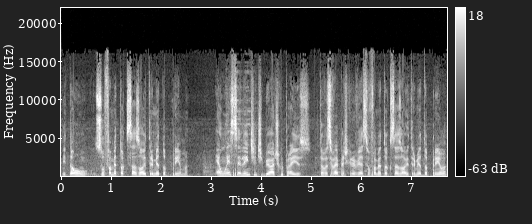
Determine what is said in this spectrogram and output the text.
Então, sulfametoxazol e trimetoprima é um excelente antibiótico para isso. Então, você vai prescrever sulfametoxazol e trimetoprima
